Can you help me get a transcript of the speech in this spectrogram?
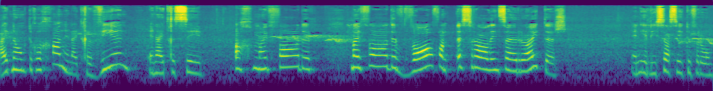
Hy het na hom toe gegaan en hy het geween en hy het gesê, Ach, my vader, my vader, waar van Israel en sy ruiters? En Elisa sê toe vir hom,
